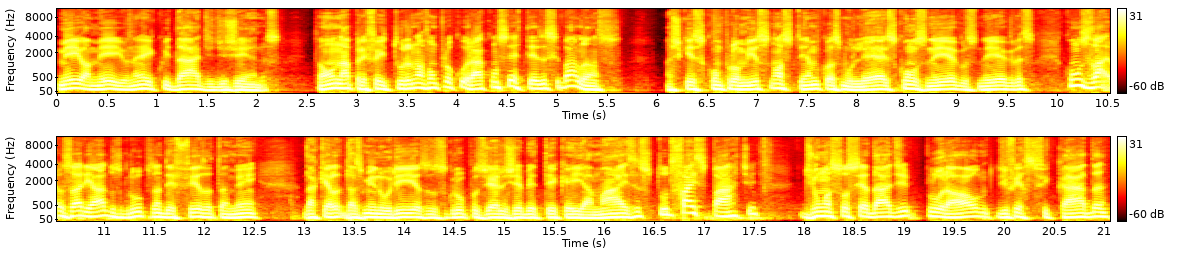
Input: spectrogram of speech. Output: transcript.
meio a meio, né? Equidade de gêneros. Então, na prefeitura, nós vamos procurar com certeza esse balanço. Acho que esse compromisso nós temos com as mulheres, com os negros, negras, com os, os variados grupos na defesa também daquela, das minorias, dos grupos de LGBTQIA+, isso tudo faz parte de uma sociedade plural, diversificada.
